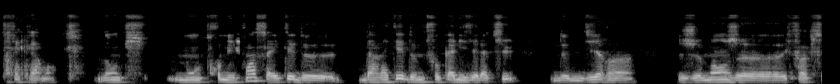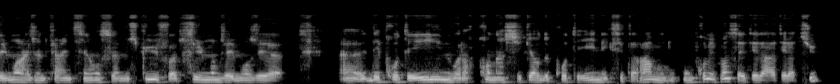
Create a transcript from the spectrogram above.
très clairement. Donc mon premier point, ça a été de d'arrêter de me focaliser là-dessus, de me dire euh, je mange, euh, il faut absolument là je de faire une séance muscu, il faut absolument que j'aille manger euh, des protéines ou alors prendre un shaker de protéines, etc. donc mon premier point, ça a été d'arrêter là-dessus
